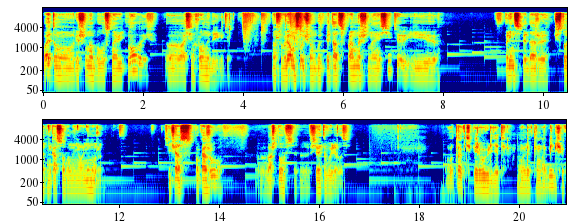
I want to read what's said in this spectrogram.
Поэтому решено было установить новый э, асинхронный двигатель. Потому что в любом случае он будет питаться промышленной сетью и в принципе даже частотник особо на него не нужен. Сейчас покажу, во что все, все это вылилось. Вот так теперь выглядит мой электромобильчик.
